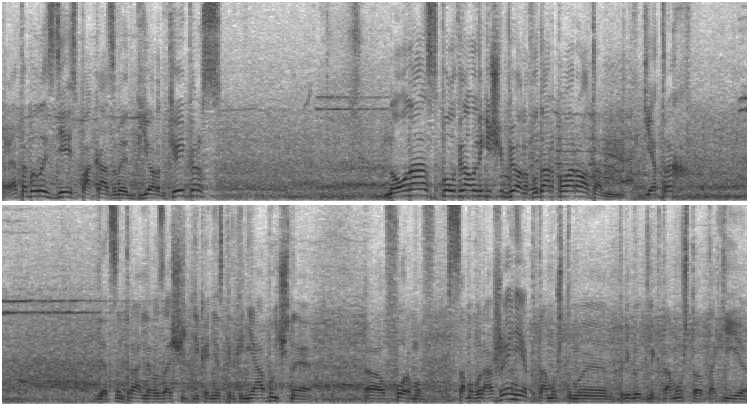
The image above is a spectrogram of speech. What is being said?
Это было здесь, показывает Бьорн Кейперс. Но у нас полуфинал Лиги Чемпионов. Удар поворотом. Гетрах для центрального защитника несколько необычная э, форма самовыражения, потому что мы привыкли к тому, что такие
